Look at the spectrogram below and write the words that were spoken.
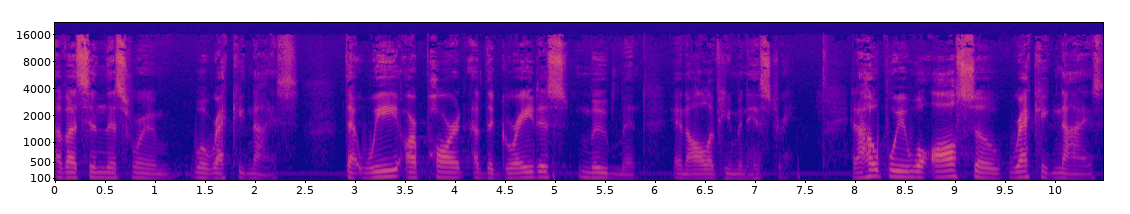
of us in this room will recognize that we are part of the greatest movement in all of human history. And I hope we will also recognize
